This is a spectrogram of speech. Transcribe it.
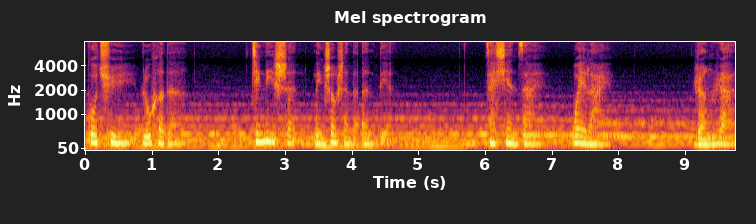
过去如何的经历神、领受神的恩典，在现在、未来仍然，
